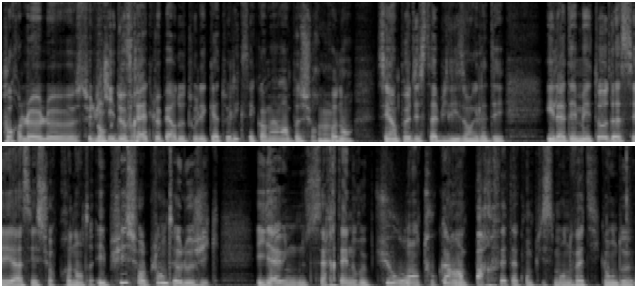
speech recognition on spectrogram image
pour le, le- celui Donc- qui devrait être le père de tous les catholiques, c'est quand même un peu surprenant. C'est un peu déstabilisant. Il a des, il a des méthodes assez, assez surprenantes. Et puis, sur le plan théologique, il y a une certaine rupture ou en tout cas un parfait accomplissement de Vatican II.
